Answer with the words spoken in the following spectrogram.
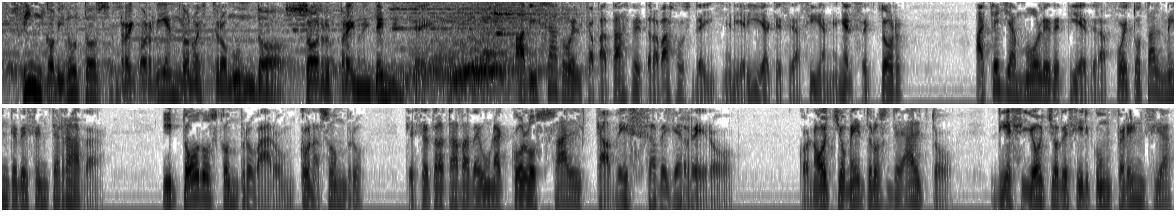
Cinco minutos recorriendo nuestro mundo sorprendente. Avisado el capataz de trabajos de ingeniería que se hacían en el sector, aquella mole de piedra fue totalmente desenterrada y todos comprobaron con asombro que se trataba de una colosal cabeza de guerrero, con ocho metros de alto, dieciocho de circunferencia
